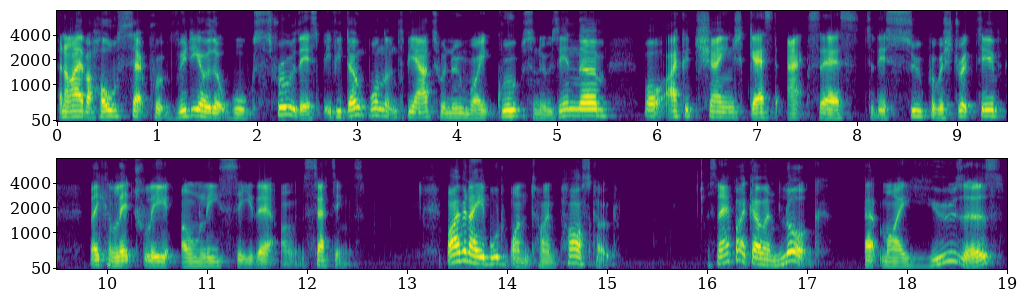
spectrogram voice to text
And I have a whole separate video that walks through this, but if you don't want them to be able to enumerate groups and who's in them, well, I could change guest access to this super restrictive. They can literally only see their own settings. But I've enabled one-time passcode. So now if I go and look at my users,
